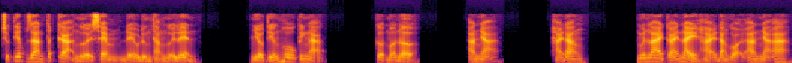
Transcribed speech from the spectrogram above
trực tiếp gian tất cả người xem đều đứng thẳng người lên. Nhiều tiếng hô kinh ngạc. Cợt mờ nở. An nhã. Hải đăng. Nguyên lai、like、cái này hải đăng gọi an nhã a.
